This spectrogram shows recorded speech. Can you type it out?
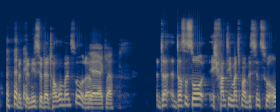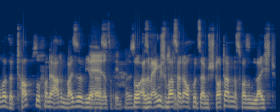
mit Benicio del Toro meinst du, oder? Ja, ja, klar. Da, das ist so, ich fand ihn manchmal ein bisschen zu over the top, so von der Art und Weise, wie er ja, das, ja, das auf jeden Fall. So, also im Englischen war es halt auch mit seinem Stottern, das war so ein leicht,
